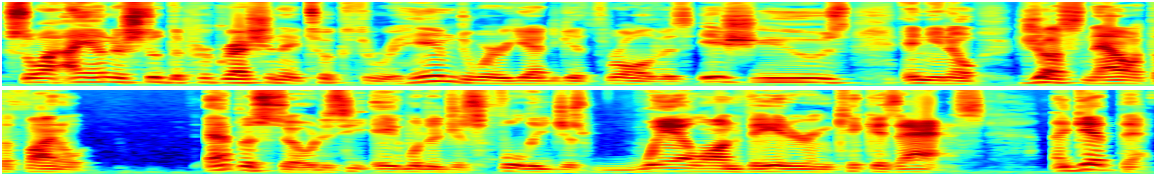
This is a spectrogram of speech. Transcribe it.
So I understood the progression they took through him to where he had to get through all of his issues and you know, just now at the final episode is he able to just fully just wail on Vader and kick his ass. I get that.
